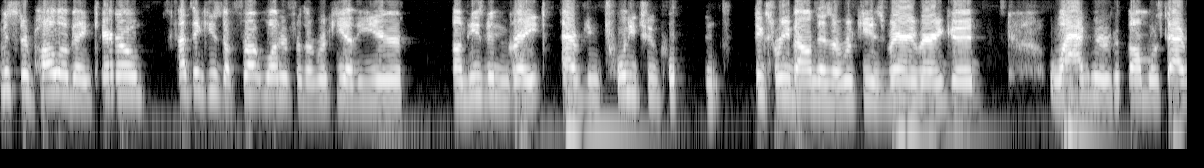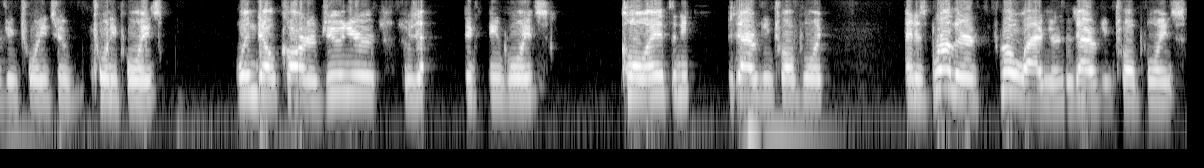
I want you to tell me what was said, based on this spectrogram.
Mr. Paolo Banchero, I think he's the front runner for the Rookie of the Year. Um, he's been great, averaging 22 points and six rebounds as a rookie is very, very good. Wagner, who's almost averaging 22, 20 points. Wendell Carter Jr., who's 16 points. Cole Anthony, who's averaging 12 points and his brother Mo Wagner, who's averaging 12 points,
